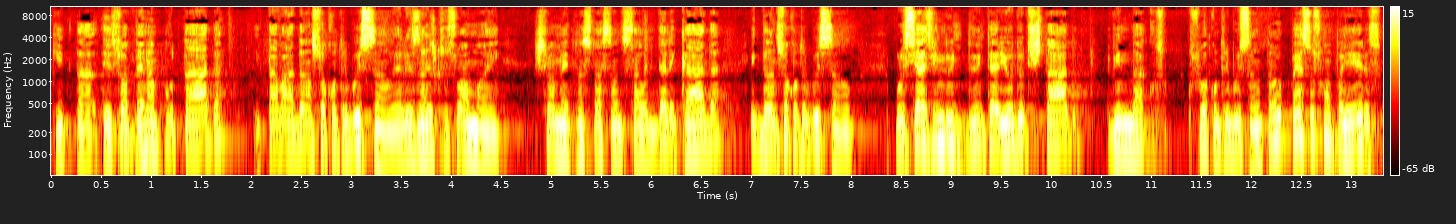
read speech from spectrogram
que tá, tem sua perna amputada e estava lá dando a sua contribuição. E a Elisângela, com sua mãe, extremamente numa situação de saúde delicada e dando sua contribuição. Policiais vindo do interior do outro estado, vindo dar sua contribuição. Então eu peço aos companheiros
